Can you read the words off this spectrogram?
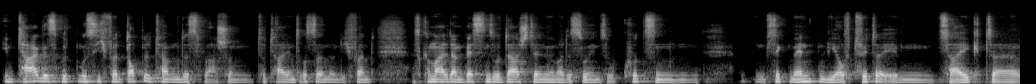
im Tagesrhythmus sich verdoppelt haben, das war schon total interessant und ich fand, das kann man halt am besten so darstellen, wenn man das so in so kurzen Segmenten wie auf Twitter eben zeigt. Da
